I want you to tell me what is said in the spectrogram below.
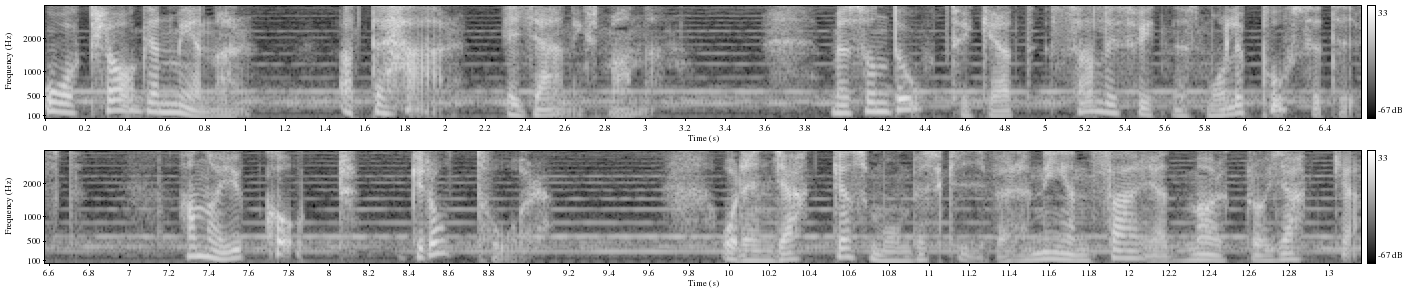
Åklagaren menar att det här är gärningsmannen. Men Sondo tycker att Sallys vittnesmål är positivt. Han har ju kort, grått hår. Och den jacka som hon beskriver, en enfärgad mörkblå jacka,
